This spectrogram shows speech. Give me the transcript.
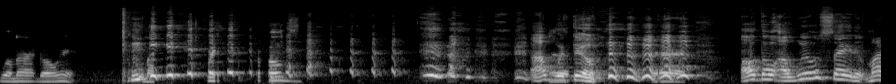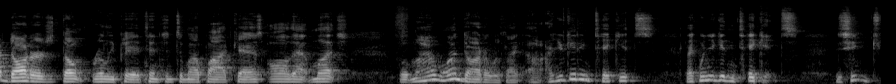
will not go in. My, I'm with them. Although I will say that my daughters don't really pay attention to my podcast all that much. But my one daughter was like, uh, "Are you getting tickets? Like when you're getting tickets?" She's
